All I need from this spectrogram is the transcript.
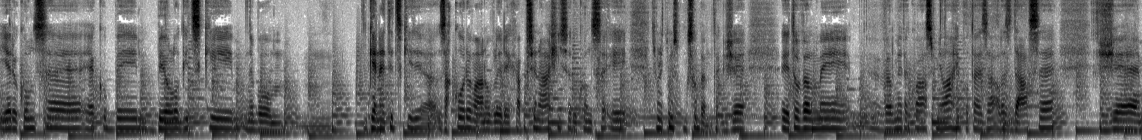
je dokonce jakoby biologicky nebo geneticky zakódováno v lidech a přenáší se dokonce i tímhle tím způsobem. Takže je to velmi, velmi taková smělá hypotéza, ale zdá se, že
